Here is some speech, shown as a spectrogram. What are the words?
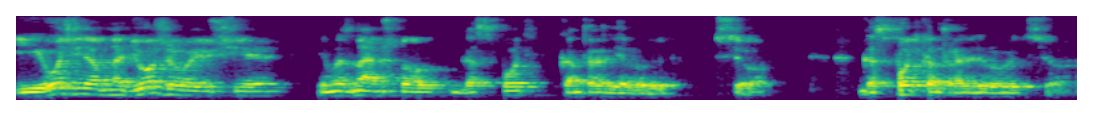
и очень обнадеживающие. И мы знаем, что Господь контролирует все. Господь контролирует все.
